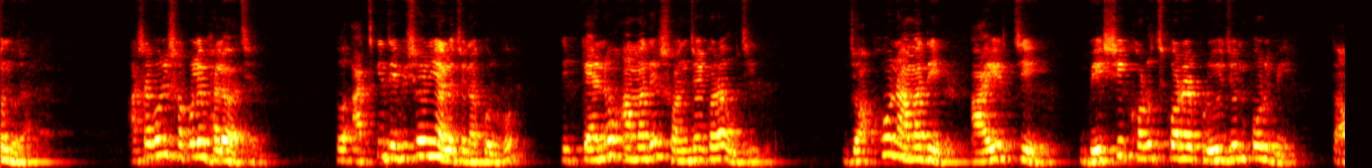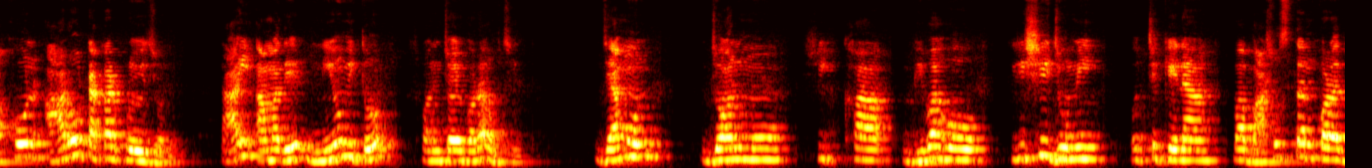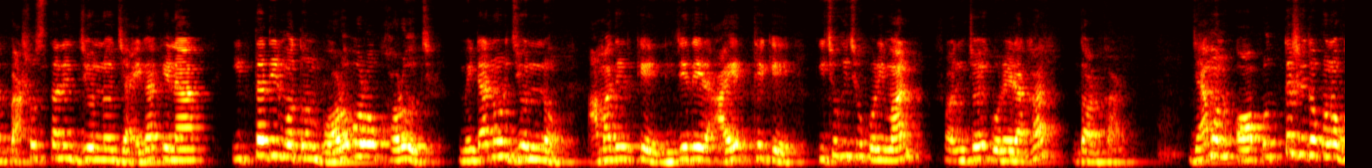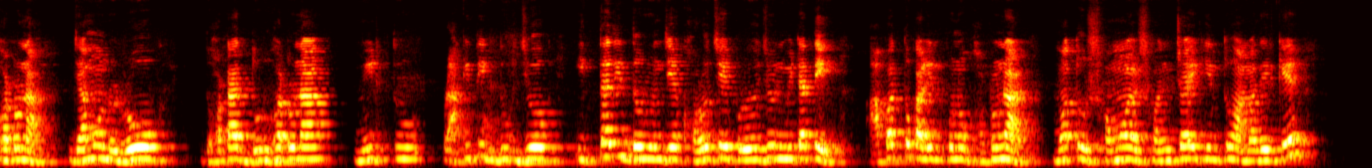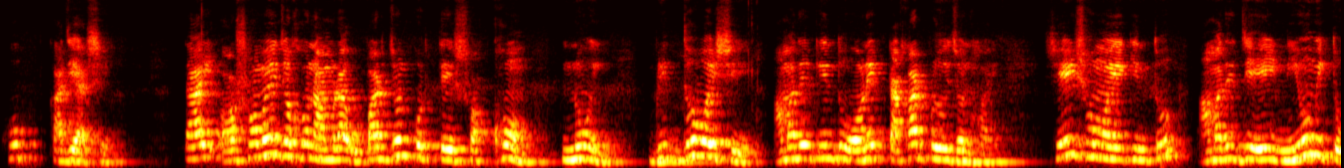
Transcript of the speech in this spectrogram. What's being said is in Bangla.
বন্ধুরা, আশা করি সকলে ভালো আছেন। তো আজকে যে বিষয় নিয়ে আলোচনা করব, যে কেন আমাদের সঞ্চয় করা উচিত? যখন আমাদের আয়ের চেয়ে বেশি খরচ করার প্রয়োজন পড়বে, তখন আরও টাকার প্রয়োজন। তাই আমাদের নিয়মিত সঞ্চয় করা উচিত। যেমন জন্ম, শিক্ষা, বিবাহ, কৃষি জমি হচ্ছে কেনা বা বাসস্থান করা বাসস্থানের জন্য জায়গা কেনা ইত্যাদির মতন বড় বড় খরচ মেটানোর জন্য আমাদেরকে নিজেদের আয়ের থেকে কিছু কিছু পরিমাণ সঞ্চয় করে রাখা দরকার। যেমন অপ্রত্যাশিত কোনো ঘটনা, যেমন রোগ, হঠাৎ দুর্ঘটনা, মৃত্যু, প্রাকৃতিক দুর্যোগ ইত্যাদির দরুন যে খরচের প্রয়োজন মেটাতে আপাতকালীন কোনো ঘটনার মতো সময় সঞ্চয় কিন্তু আমাদেরকে খুব কাজে আসে। তাই অসময়ে যখন আমরা উপার্জন করতে সক্ষম নই, বৃদ্ধ বয়সে আমাদের কিন্তু অনেক টাকার প্রয়োজন হয়। সেই সময়ে কিন্তু আমাদের যে এই নিয়মিত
